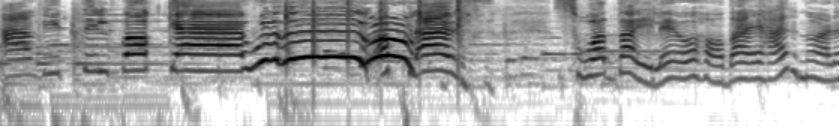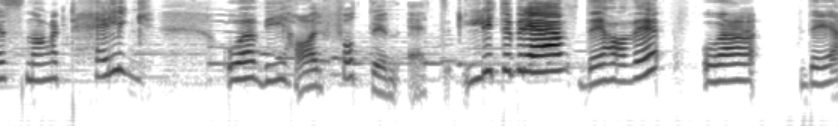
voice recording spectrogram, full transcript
er vi tilbake! Så deilig å ha deg her. Nå er det snart helg. Og vi har fått inn et lyttebrev. Det har vi. Og det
